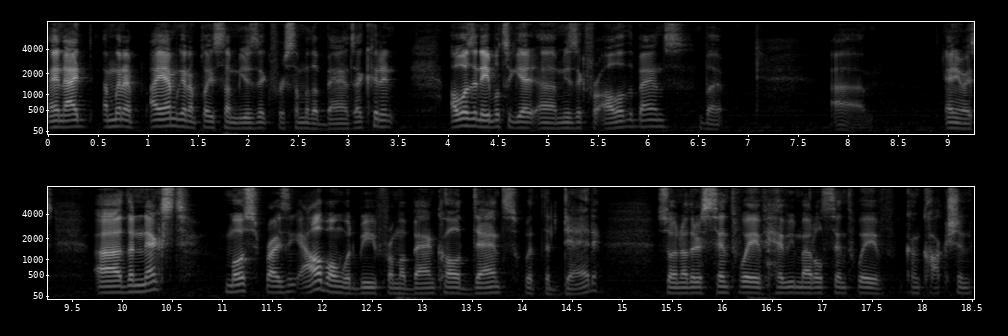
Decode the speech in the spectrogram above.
and I I'm gonna I am gonna play some music for some of the bands. I couldn't, I wasn't able to get uh, music for all of the bands, but um, anyways, uh, the next most surprising album would be from a band called Dance with the Dead. So another synthwave, heavy metal synthwave concoction,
